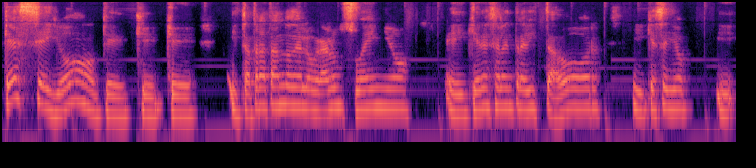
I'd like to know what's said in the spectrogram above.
qué sé yo, que, que, y está tratando de lograr un sueño eh, y quiere ser el entrevistador y qué sé yo. Y,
